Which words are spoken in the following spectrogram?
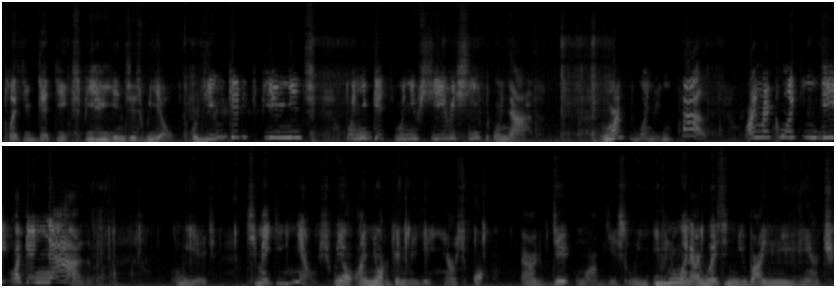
Plus you get the experience as well. Or do you get experience when you get when you shear a sheep or not? You might be wondering, how? Why am I collecting dirt like a knob? weird. To make a house. Well, I'm not gonna make a house out of dirt, obviously. Even when I was a noob, I knew that.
